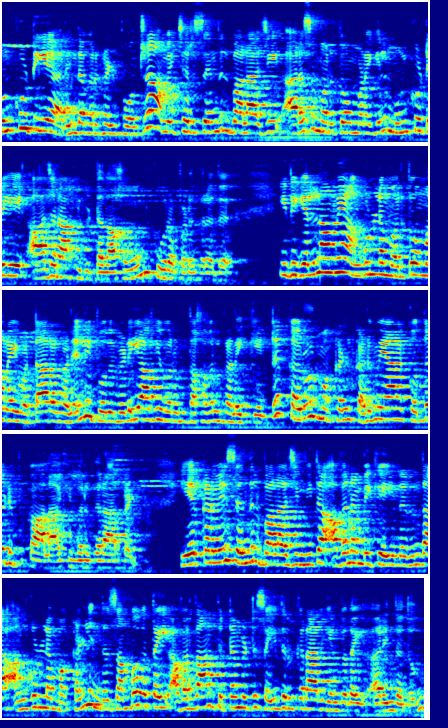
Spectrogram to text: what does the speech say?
முன்கூட்டியே அறிந்தவர்கள் போன்று அமைச்சர் செந்தில் பாலாஜி அரசு மருத்துவமனையில் முன்கூட்டியே ஆஜராகிவிட்டதாகவும் கூறப்படுகிறது. இது எல்லாமே அங்குள்ள மருத்துவமனை வட்டாரங்களில் இப்போது வெளியாகி வரும் தகவல்களை கேட்டு கரூர் மக்கள் கடுமையான கொந்தளிப்புக்கு ஆளாகி வருகிறார்கள். ஏற்கனவே செந்தில் பாலாஜி மீது அவநம்பிக்கையில் இருந்த அங்குள்ள மக்கள் இந்த சம்பவத்தை அவர்தான் திட்டமிட்டு செய்திருக்கிறார் என்பதை அறிந்ததும்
